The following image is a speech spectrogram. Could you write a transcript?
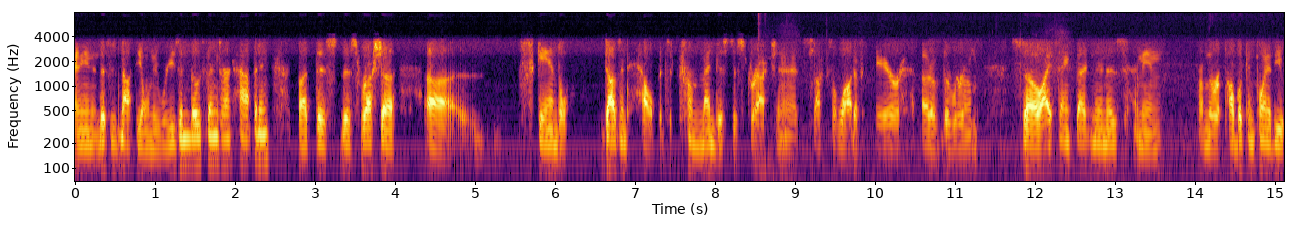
I mean, this is not the only reason those things aren't happening, but this this Russia uh, scandal doesn't help. It's a tremendous distraction, and it sucks a lot of air out of the room. So I think that Nunes, I mean, from the Republican point of view,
